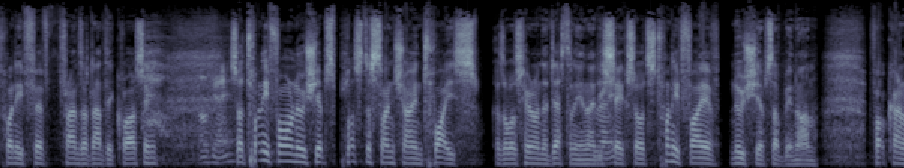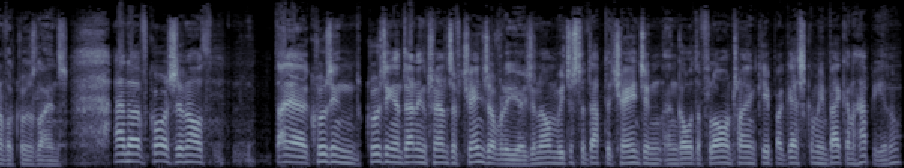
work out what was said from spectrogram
25th transatlantic crossing. Okay. So 24 new ships plus the Sunshine twice because I was here on the Destiny in '96. Right. So it's 25 new ships I've been on for Carnival Cruise Lines, and of course you know. Uh, cruising, cruising, and dining trends have changed over the years, you know, and we just adapt to change and, and go with the flow and try and keep our guests coming back and happy, you know.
